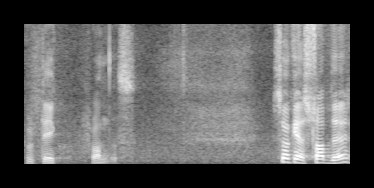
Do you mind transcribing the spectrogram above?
to take from this. So, okay, I'll stop there.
